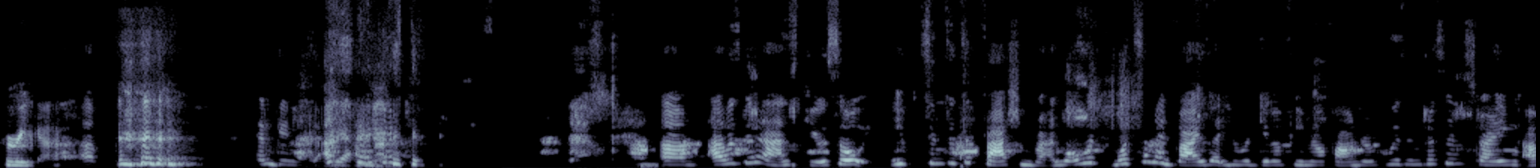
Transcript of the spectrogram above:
Farika. Um, and Ginika. Yeah. Um, I was going to ask you. So, if, since it's a fashion brand, what would what's some advice that you would give a female founder who is interested in starting a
